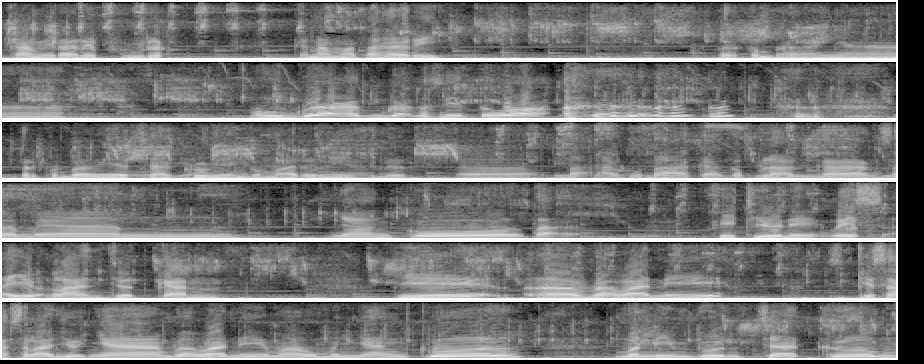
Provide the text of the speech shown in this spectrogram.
Kameranya buruk kena matahari. Perkembangannya enggak aku enggak ke situ Wak. perkembangannya jagung yang kemarin nih dulur Eh, tak, aku tak agak ke belakang sampean nyangkul tak video nih. Wes ayo lanjutkan. Piye eh, Mbak Wani kisah selanjutnya Mbak Wani mau menyangkul menimbun jagung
